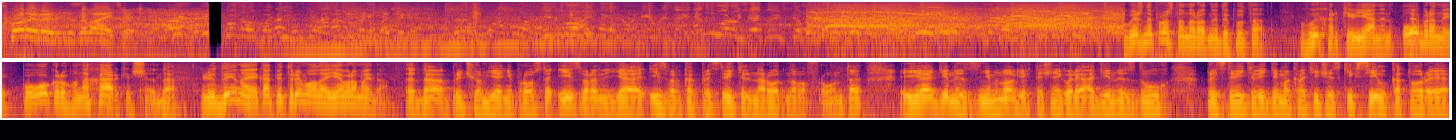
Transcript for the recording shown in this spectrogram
Скорую вы вызываете? Не трогайте людей, вызовите скорую человеку и все. Ви ж не просто народний депутат, ви харків'янин, обраний по округу на Харківщині. Да. Людина, яка підтримувала Євромайдан. Э, Да, причем я не просто избран, я избран как представитель Народного фронта. Я один из немногих, точнее говоря, один из двух представителей демократических сил, которые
